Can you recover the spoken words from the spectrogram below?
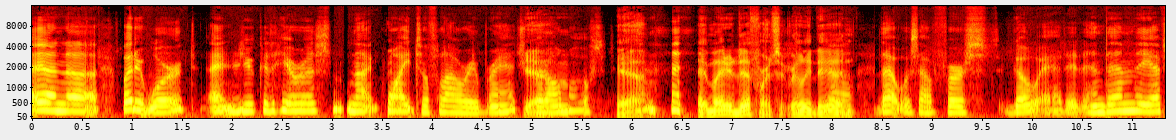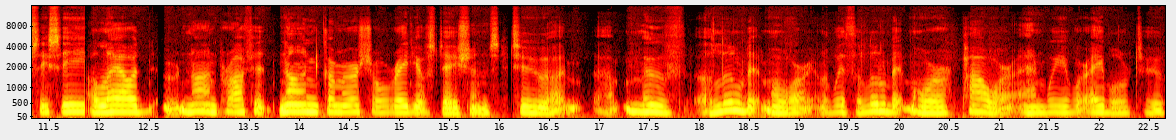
and uh, but it worked, and you could hear us not quite to Flowery Branch, Yeah. but almost. yeah. It made a difference. It really did. Uh, that was our first go at it. And then the FCC allowed nonprofit, non commercial radio stations to uh, uh, move a little bit more with a little bit more power. And we were able to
